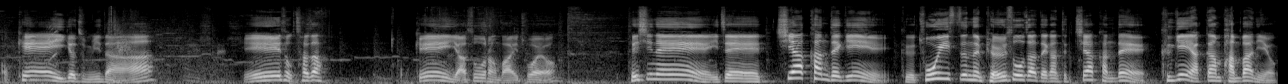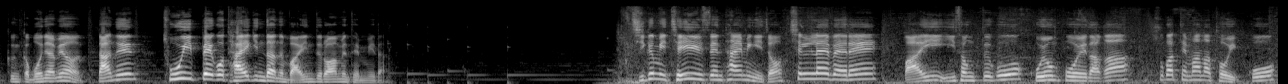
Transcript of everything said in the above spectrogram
오케이 이겨줍니다. 계속 찾아. 오케이 야수호랑 많이 좋아요. 대신에 이제 취약한 덱이 그 조이 쓰는 별소자 덱한테 취약한데 그게 약간 반반이에요. 그러니까 뭐냐면 나는 조이 빼고 다 이긴다는 마인드로 하면 됩니다 지금이 제일 센 타이밍이죠. 7레벨에 마이 2성 뜨고 고연포에다가 추가템 하나 더 있고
